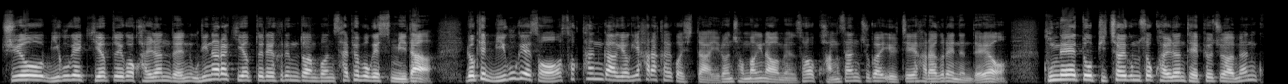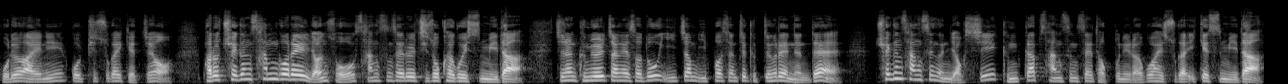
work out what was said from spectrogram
주요 미국의 기업들과 관련된 우리나라 기업들의 흐름도 한번 살펴보겠습니다. 이렇게 미국에서 석탄 가격이 하락할 것이다. 이런 전망이 나오면서 광산주가 일제히 하락을 했는데요. 국내에 또 비철금속 관련 대표주 하면 고려아연이 꼽힐 수가 있겠죠. 바로 최근 3거래일 연속 상승세를 지속하고 있습니다. 지난 금요일장에서도 2.2% 급등을 했는데 최근 상승은 역시 금값 상승세 덕분이라고 할 수가 있겠습니다.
